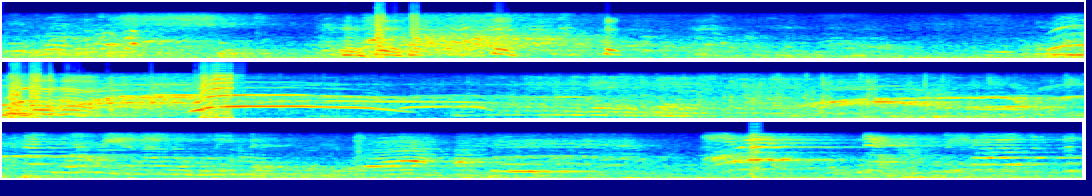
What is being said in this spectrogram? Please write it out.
Shit. Next time warn me and I will bleep it. Alright, next we have the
